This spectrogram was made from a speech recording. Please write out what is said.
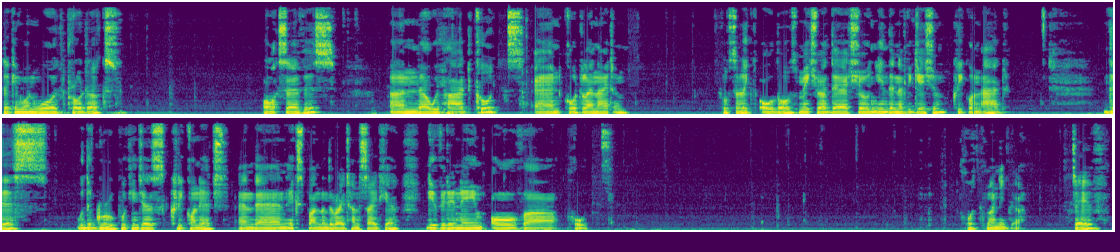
second one was products or service and uh, we had quotes and quote line item. So select all those make sure they're showing in the navigation click on add. This with the group we can just click on it and then expand on the right hand side here give it a name of uh, codes. Code manager. Save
